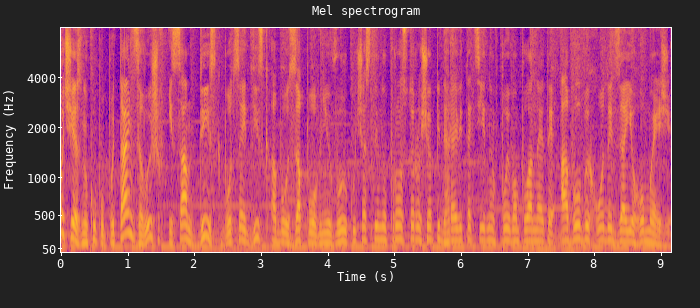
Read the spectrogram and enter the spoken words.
величезну купу питань залишив і сам диск, бо цей диск або заповнює велику частину простору, що під гравітаційним впливом планети, або виходить за його межі.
